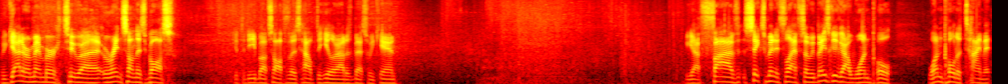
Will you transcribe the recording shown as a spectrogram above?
We got to remember to uh, rinse on this boss. Get the debuffs off of us, help the healer out as best we can. We got five, six minutes left, so we basically got one pull. One pull to time it.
